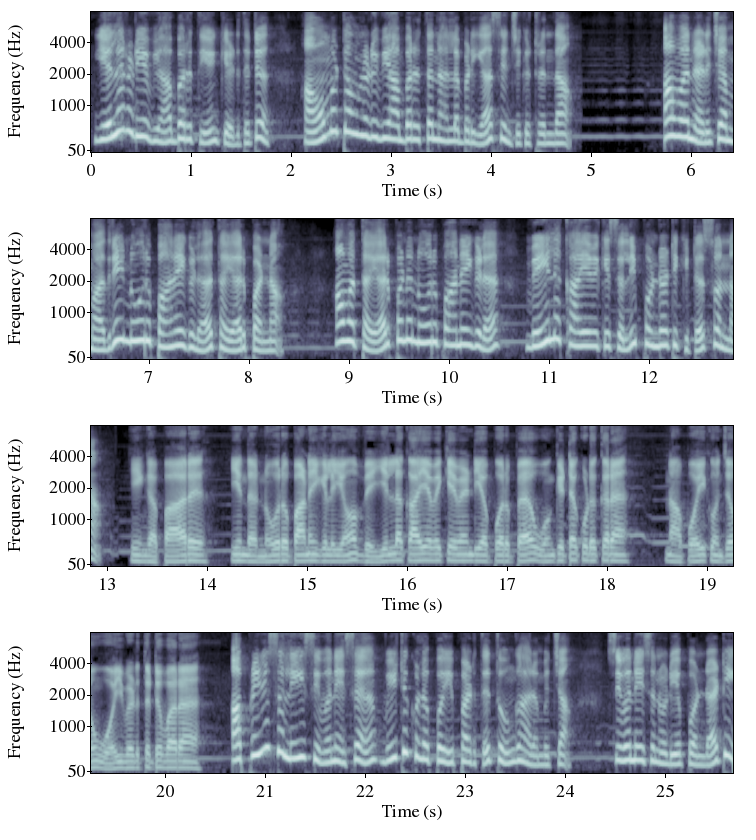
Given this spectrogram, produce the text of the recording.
எல்லாருடைய வியாபாரத்தையும் கெடுத்துட்டு அவன் மட்டும் அவனுடைய வியாபாரத்தை நல்லபடியா செஞ்சுக்கிட்டு இருந்தான். அவன் நினைச்ச மாதிரி நூறு பானைகளை தயார் பண்ணான். அவன் தயார் பண்ண நூறு பானைகளை வெயில காய வைக்க சொல்லி பொண்டாட்டி கிட்ட சொன்னான். இங்க பாரு இந்த நூறு பானைகளையும் வெயில்ல காய வைக்க வேண்டிய பொறுப்பை உன்கிட்ட கொடுக்கறேன். நான் போய் கொஞ்சம் ஓய்வெடுத்துட்டு வரேன். அப்படின்னு சொல்லி சிவனேசன் வீட்டுக்குள்ள போய் படுத்து தூங்க ஆரம்பிச்சான். சிவநேசனுடைய பொண்டாட்டி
